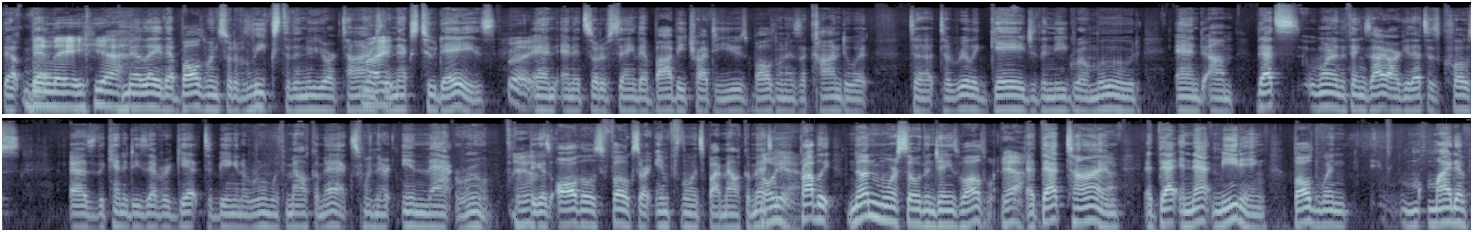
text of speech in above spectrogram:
that melee, that, yeah, melee that Baldwin sort of leaks to the New York Times right. the next two days, right. and and it's sort of saying that Bobby tried to use Baldwin as a conduit to to really gauge the Negro mood, and um, that's one of the things I argue. That's as close as the Kennedys ever get to being in a room with Malcolm X when they're in that room. Yeah. Because all those folks are influenced by Malcolm X. Oh, yeah. Probably none more so than James Baldwin. Yeah. At that time, Yeah. at that in that meeting, Baldwin m- might have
